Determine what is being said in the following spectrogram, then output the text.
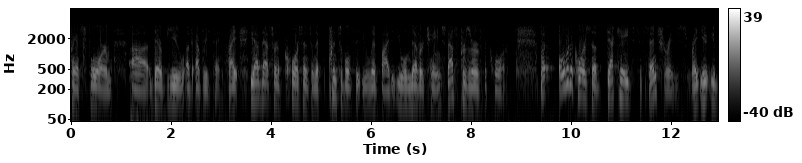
transform uh, their view of everything. Right? You have that sort of core sense and the principles that you live by that you will never change. That's preserve the core. But over the course of decades to centuries, right, you, you,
